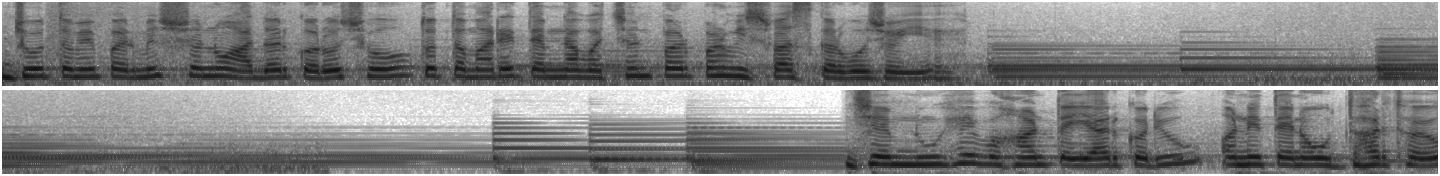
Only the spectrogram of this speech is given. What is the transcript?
જો તમે પરમેશ્વરનો આદર કરો છો, તો તમારે તેમના વચન પર પણ વિશ્વાસ કરવો જોઈએ. જેમ નૂહે વહાણ તૈયાર કર્યું અને તેનો ઉદ્ધાર થયો,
